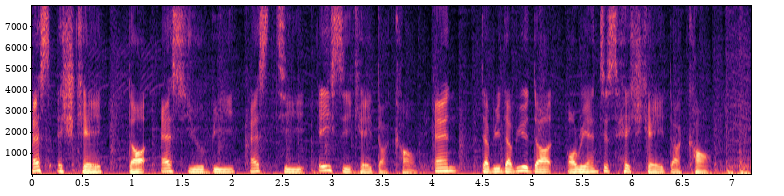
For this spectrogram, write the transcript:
shk.substack.com and www.orientishk.com.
